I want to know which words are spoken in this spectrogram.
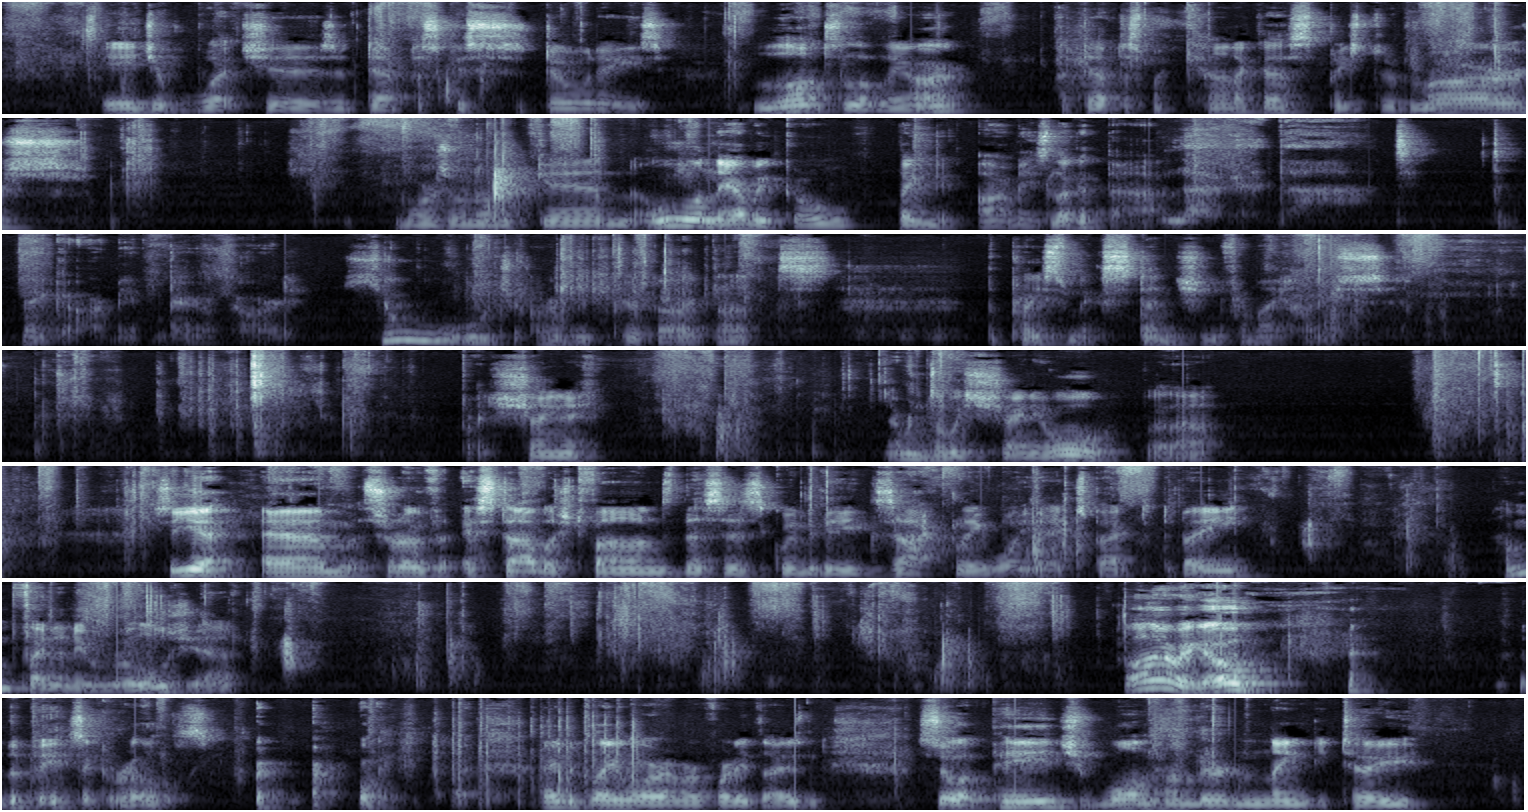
Age of Witches, Adeptus Custodes, Lots of lovely art. Adeptus Mechanicus, Priesthood of Mars, Warzone Armageddon. Oh, and there we go. Big armies. Look at that. Look at that. It's a big army of Imperial Guard. Huge army of Imperial Guard. That's the price of an extension for my house. Very shiny. Everyone's always shiny. Oh, look at that. So yeah, um, sort of established fans, this is going to be exactly what you expect it to be. Haven't found any rules yet. Oh, there we go. the basic rules. How to play Warhammer 40,000. So at page 192,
